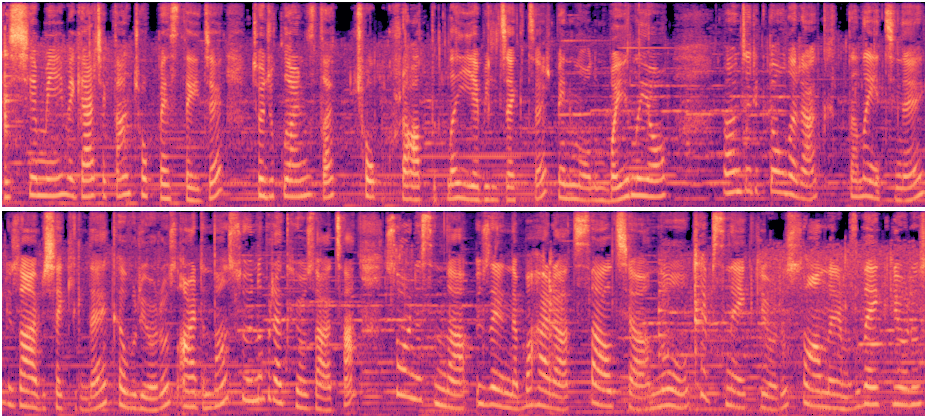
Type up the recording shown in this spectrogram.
kış yemeği ve gerçekten çok besleyici. Çocuklarınız da çok rahatlıkla yiyebilecektir. Benim oğlum bayılıyor. Öncelikli olarak dana etini güzel bir şekilde kavuruyoruz. Ardından suyunu bırakıyor zaten. Sonrasında üzerine baharat, salça, nohut hepsini ekliyoruz. Soğanlarımızı da ekliyoruz.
